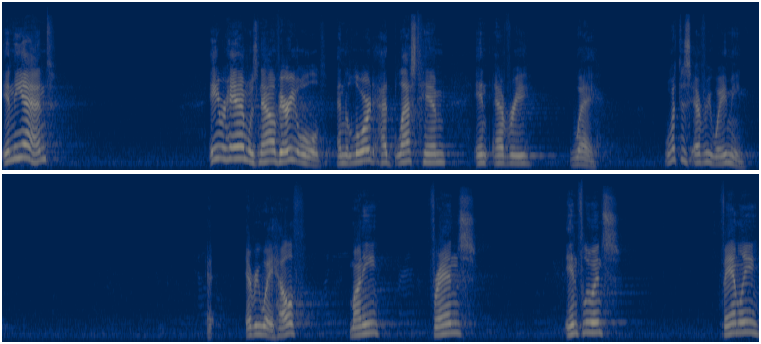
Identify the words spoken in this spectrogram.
In the end, Abraham was now very old, and the Lord had blessed him in every way. What does every way mean? Every way health, money, friends, influence, family,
